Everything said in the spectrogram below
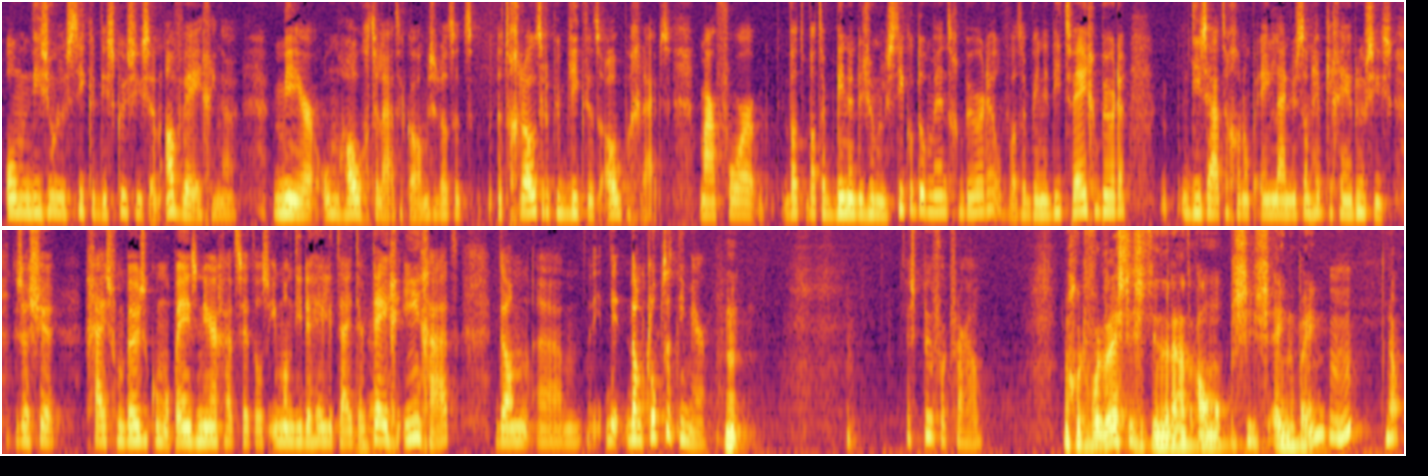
om die journalistieke discussies en afwegingen meer omhoog te laten komen. Zodat het, het grotere publiek dat ook begrijpt. Maar voor wat, wat er binnen de journalistiek op dat moment gebeurde, of wat er binnen die twee gebeurde, die zaten gewoon op één lijn. Dus dan heb je geen ruzies. Dus als je Gijs van Beuzenkom opeens neer gaat zetten als iemand die de hele tijd er tegen ingaat, dan, ehm, dan klopt het niet meer. Dus puur voor het verhaal. Maar goed, voor de rest is het inderdaad allemaal precies één op één. Mhm. Ja.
